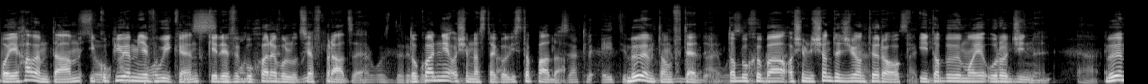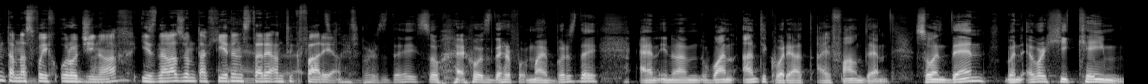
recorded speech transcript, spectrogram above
Pojechałem tam i kupiłem je w weekend, kiedy wybuchła rewolucja w Pradze. Dokładnie 18 listopada. Byłem tam wtedy. To był chyba 89 rok i to były moje urodziny. Byłem tam na swoich urodzinach i znalazłem taki jeden stary antykwariat. So I was there for my birthday and in one antiquariat I found them. So and then whenever he came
